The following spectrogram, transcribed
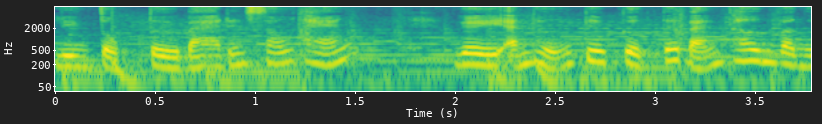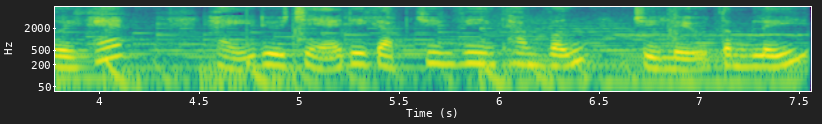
liên tục từ 3 đến 6 tháng gây ảnh hưởng tiêu cực tới bản thân và người khác hãy đưa trẻ đi gặp chuyên viên tham vấn trị liệu tâm lý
